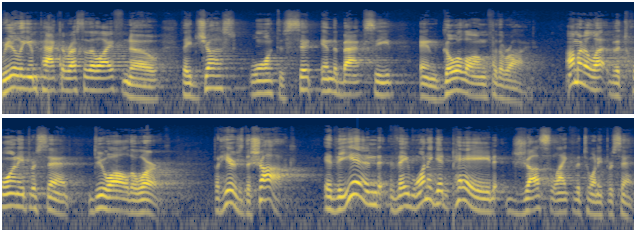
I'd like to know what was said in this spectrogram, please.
really impact the rest of their life? No. They just want to sit in the back seat and go along for the ride. I'm going to let the 20% do all the work. But here's the shock. At the end, they want to get paid just like the 20%.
